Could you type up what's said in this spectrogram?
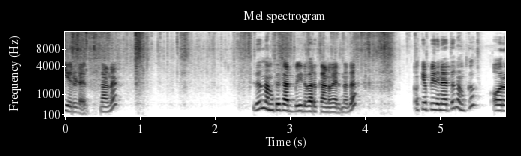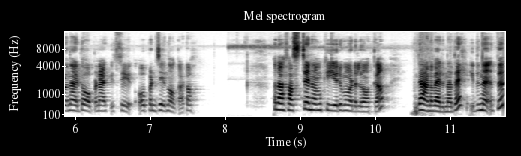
ഈ ഒരു ഇതാണ്. ഇത് നമുക്ക് കട്ട് ബീഡ് വർക്കാണ് വരുന്നത്. ഓക്കെ അപ്പോൾ ഇതിനകത്ത് നമുക്ക് ഓരോന്നായിട്ട് ഓപ്പൺ ആക്കി ഓപ്പൺ ചെയ്ത് നോക്കാം കേട്ടോ അപ്പോൾ അതാ ഫസ്റ്റ് തന്നെ നമുക്ക് ഈ ഒരു മോഡൽ നോക്കാം. ഇതാണ് വരുന്നത്. ഇതിനകത്ത്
